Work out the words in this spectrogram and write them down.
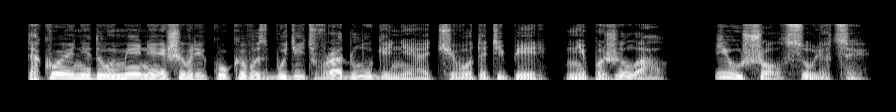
Такое недоумение Шеврикука возбудить в Радлугине от чего то теперь не пожелал и ушел с улицы.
